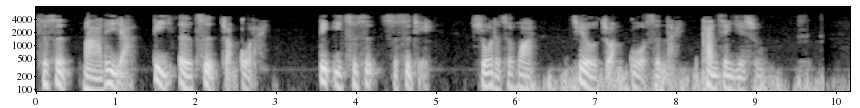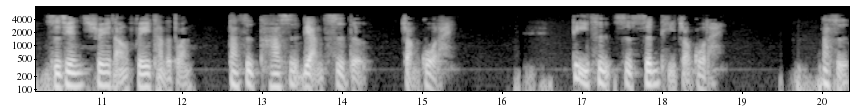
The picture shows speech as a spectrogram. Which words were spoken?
这是玛利亚第二次转过来，第一次是十四节，说了这话就转过身来，看见耶稣。时间虽然非常的短。”但是他是两次的转过来，第一次是身体转过来，那时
